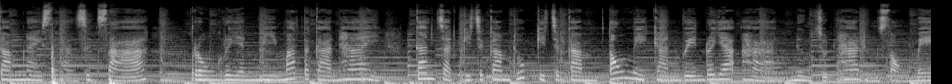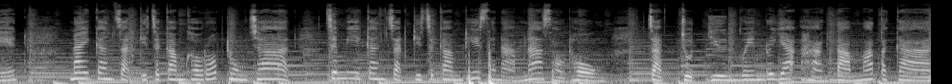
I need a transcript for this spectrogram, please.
กรรมในสถานศึกษา โรงเรียนมีมาตรการให้ การจัดกิจกรรมทุกกิจกรรมต้องมีการเว้นระยะห่าง 1.5-2 เมตร ในการจัดกิจกรรมเคารพธงชาติ จะมีการจัดกิจกรรมที่สนามหน้าเสาธง จัดจุดยืนเว้นระยะห่างตามมาตรการ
